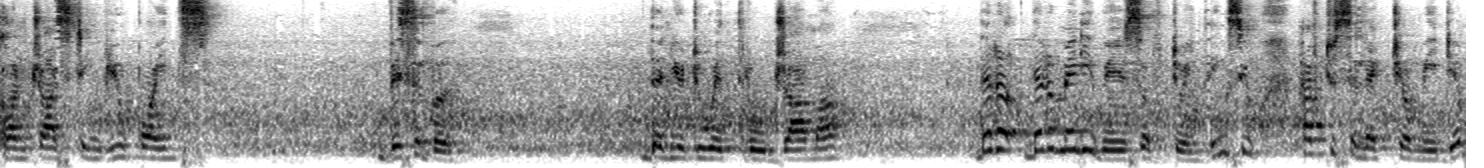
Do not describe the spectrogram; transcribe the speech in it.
contrasting viewpoints visible, then you do it through drama there are there are many ways of doing things. You have to select your medium,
